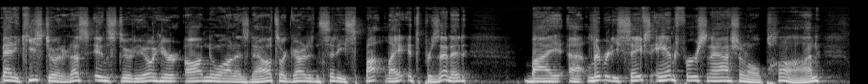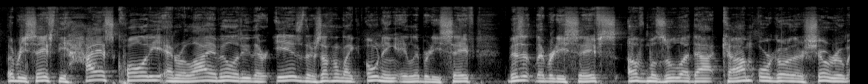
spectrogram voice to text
Maddie Keast joining us in studio here on Nuanez Now. It's our Garden City Spotlight. It's presented by uh, Liberty Safes and First National Pawn. Liberty Safes, the highest quality and reliability there is. There's nothing like owning a Liberty Safe. Visit libertysafesofmissoula.com or go to their showroom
